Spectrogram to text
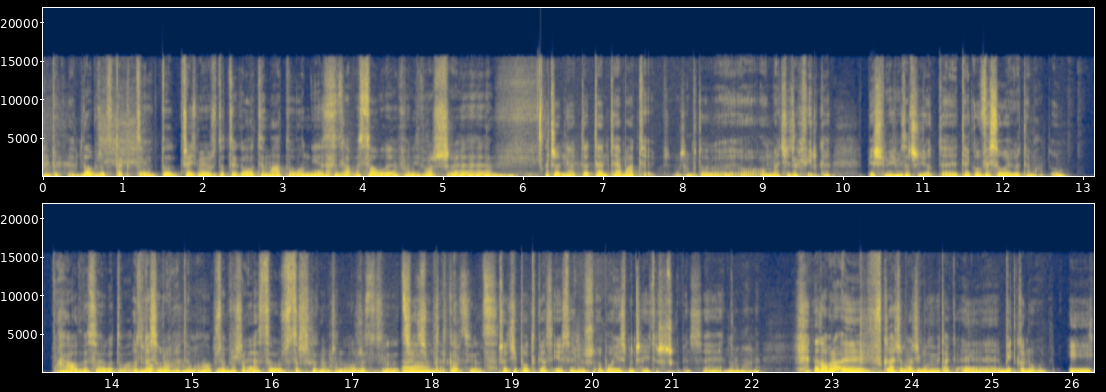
Dokładnie. Dobrze, to tak, to, to przejdźmy już do tego tematu. On nie jest Tak. za wesoły, ponieważ e, Znaczy, nie, te, ten temat, przepraszam, to e, o, o mecie za chwilkę. Pierwszy mieliśmy zacząć od e, tego wesołego tematu. Aha, od wesołego tematu. Od wesołego tematu. O, przepraszam, ja jestem już troszkę zmęczony, bo już jest e, trzeci A, tak. podcast, więc... Trzeci podcast i jesteśmy już oboje zmęczeni troszeczkę, więc e, normalne. No dobra, e, w każdym razie mówimy tak. Bitcoin i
